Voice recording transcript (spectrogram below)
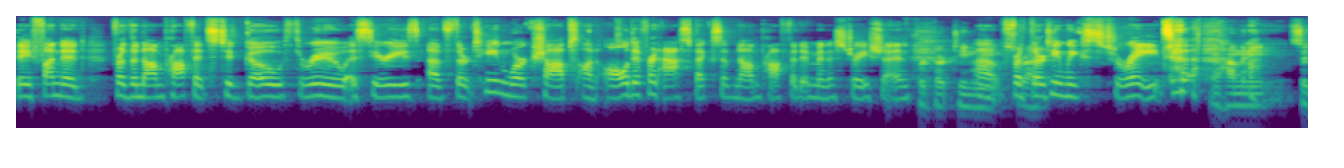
They funded for the nonprofits to go through a series of 13 workshops on all different aspects of nonprofit administration For 13 weeks. uh, for right? 13 weeks straight. And how many? So,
